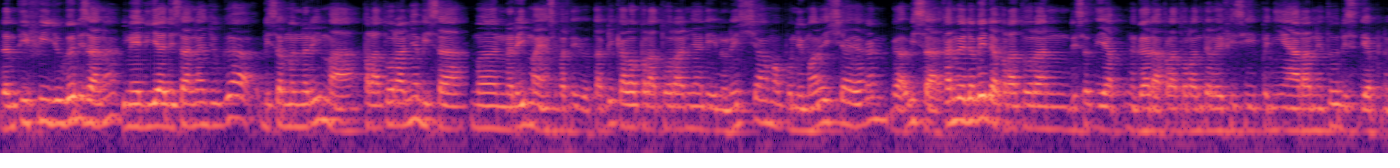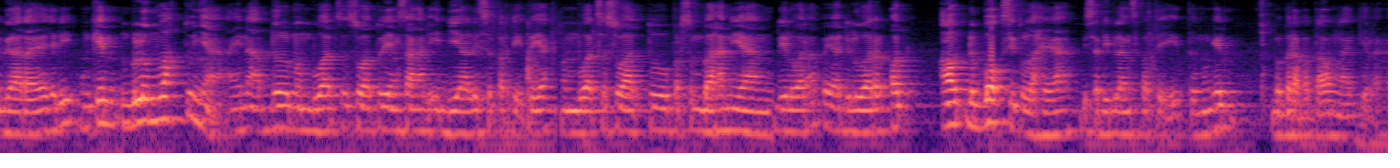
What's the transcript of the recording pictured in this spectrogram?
dan TV juga di sana, media di sana juga bisa menerima, peraturannya bisa menerima yang seperti itu. Tapi kalau peraturannya di Indonesia maupun di Malaysia ya kan nggak bisa. Kan beda-beda peraturan di setiap negara, peraturan televisi penyiaran itu di setiap negara ya. Jadi mungkin belum waktunya Aina Abdul membuat sesuatu yang sangat idealis seperti itu ya. Membuat sesuatu persembahan yang di luar apa ya, di luar out out the box itulah ya, bisa dibilang seperti itu. Mungkin beberapa tahun lagi lah.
